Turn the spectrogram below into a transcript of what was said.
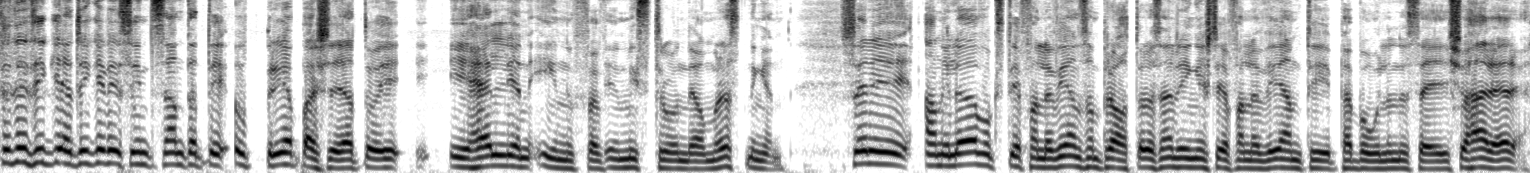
Så det tycker, jag tycker det är så intressant att det upprepar sig att då i, i helgen inför misstroendeomröstningen så är det Annie Lööf och Stefan Löfven som pratar och sen ringer Stefan Löfven till Per Bolund och säger så här är det.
